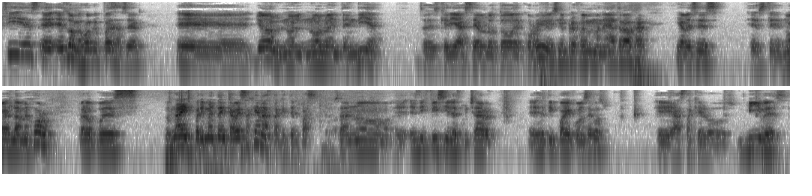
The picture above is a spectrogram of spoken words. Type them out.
Sí, es, eh, es lo mejor que puedes hacer. Eh, yo no, no lo entendía, entonces quería hacerlo todo de corrido y siempre fue mi manera de trabajar y a veces este, no es la mejor, pero pues, pues nadie experimenta en cabeza ajena hasta que te pasa. O sea, no, eh, es difícil escuchar ese tipo de consejos eh, hasta que los vives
